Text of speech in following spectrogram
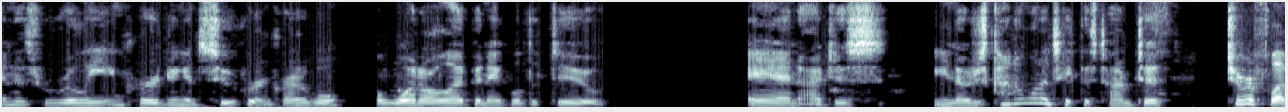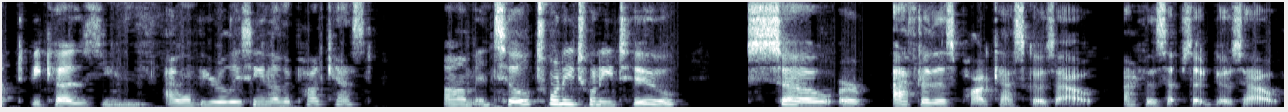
And it's really encouraging and super incredible what all I've been able to do. And I just, you know, just kind of want to take this time to to reflect because I won't be releasing another podcast um until 2022. So, or after this podcast goes out, after this episode goes out,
